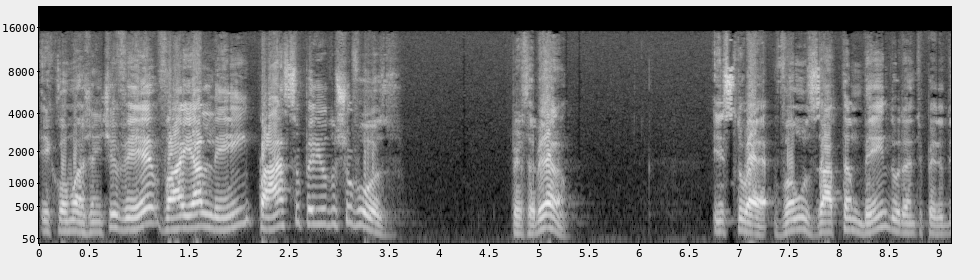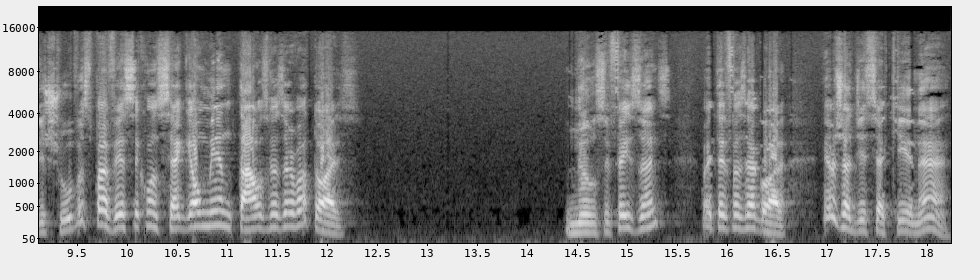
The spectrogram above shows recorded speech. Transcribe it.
E como a gente vê, vai além, passa o período chuvoso. Perceberam? Isto é, vão usar também durante o período de chuvas para ver se consegue aumentar os reservatórios. Não se fez antes, vai ter que fazer agora. Eu já disse aqui, né?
